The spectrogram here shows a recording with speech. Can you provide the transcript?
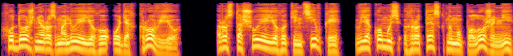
художньо розмалює його одяг кров'ю, розташує його кінцівки в якомусь гротескному положенні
